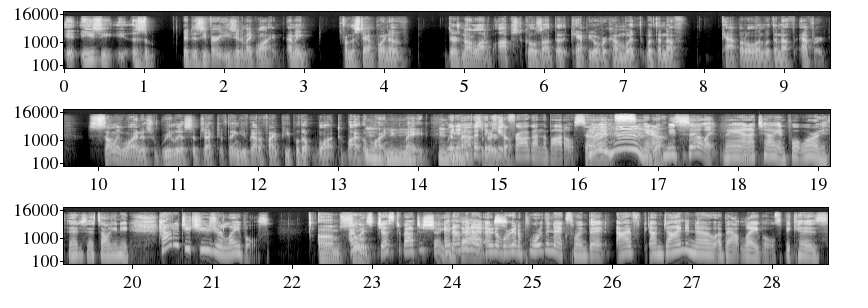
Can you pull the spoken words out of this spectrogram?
it it easy is it is very easy to make wine. I mean, from the standpoint of there's not a lot of obstacles that can't be overcome with with enough capital and with enough effort. Selling wine is really a subjective thing. You've got to find people that want to buy the wine you've Mhm. made. We And didn't put the the cute sell. frog on the bottle. So it's, you know, Yeah. You sell it, man. I tell you, in Fort Worth, that is, that's all you need. How did you choose your labels? Um, I was just about to show you and I'm that. gonna, I know we're gonna pour the next one, but I've I'm dying to know about labels because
